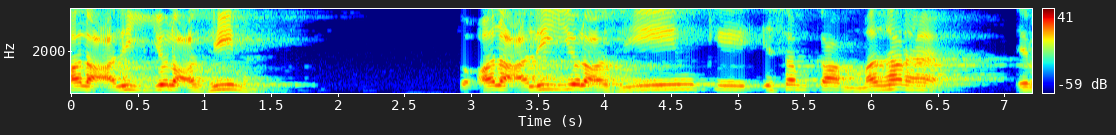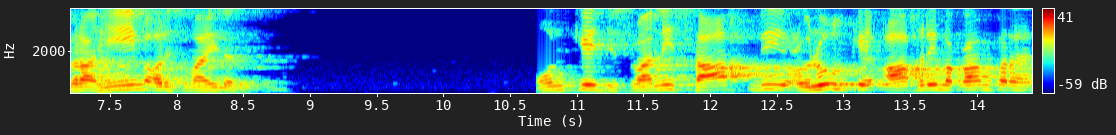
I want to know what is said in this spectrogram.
العلی العظیم ہے۔ تو العلی العظیم کی اسم کا مظہر ہے ابراہیم اور اسماعیل علیہ السلام۔ ان کی جسمانی ساخت بھی علوم کے آخری مقام پر ہے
